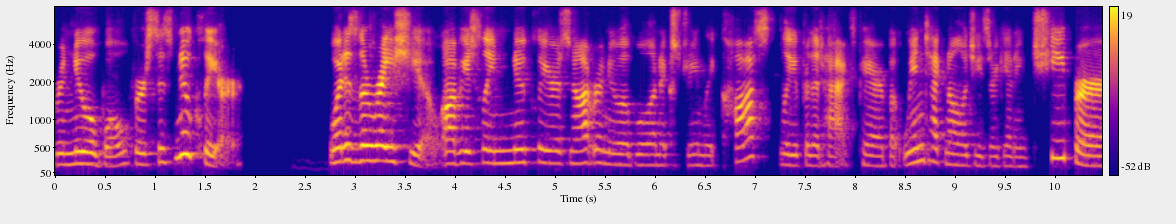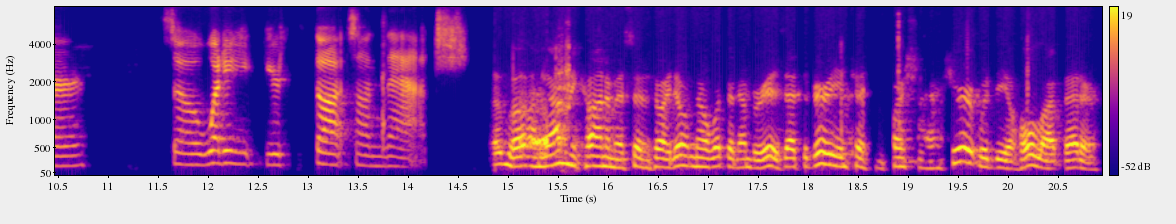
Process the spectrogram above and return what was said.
renewable versus nuclear. What is the ratio? Obviously, nuclear is not renewable and extremely costly for the taxpayer, but wind technologies are getting cheaper. So what are you, your thoughts on that? Uh, Well, I'm not an economist, and so I don't know what the number is. That's a very interesting question. I'm sure it would be a whole lot better.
